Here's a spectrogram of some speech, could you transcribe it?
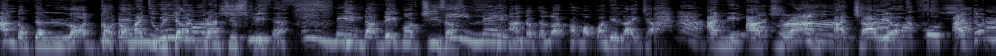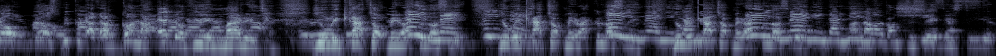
hand of the Lord God In Almighty will grant you speed. Amen. In the name of Jesus, Amen. the hand of the Lord come upon Elijah Ah, and he outran a chariot. I don't know those people that have gone ahead of you in marriage. You will catch up miraculously. Amen. You will catch up miraculously. Amen. You will catch up miraculously. Amen. In the And name I've of come to say this to you.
